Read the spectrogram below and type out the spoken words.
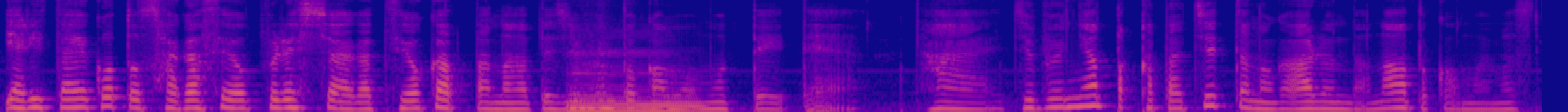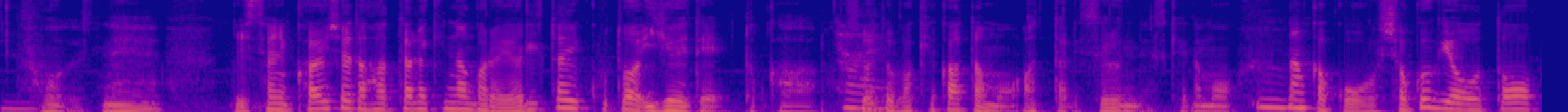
やりたいこと探せよプレッシャーが強かったなって自分とかも思っていて、はい、自分に合った形ってのがあるんだなとか思いますね。そうですね、実際に会社で働きながらやりたいことは家でとか、はいそういった分け方もあったりするんですけども、うんなんかこう職業と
